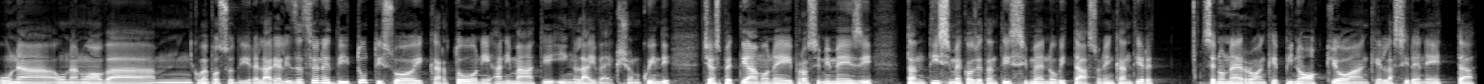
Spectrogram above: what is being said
una, una nuova, mm, come posso dire, la realizzazione di tutti i suoi cartoni animati in live action. Quindi ci aspettiamo nei prossimi mesi tantissime cose, tantissime novità. Sono in cantiere se non erro anche Pinocchio, anche La Sirenetta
